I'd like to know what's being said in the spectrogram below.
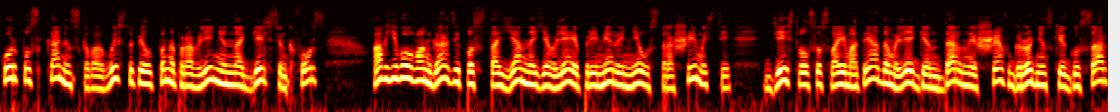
Корпус Каменского выступил по направлению на Гельсингфорс, а в его авангарде, постоянно являя примеры неустрашимости, действовал со своим отрядом легендарный шеф гродненских гусар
